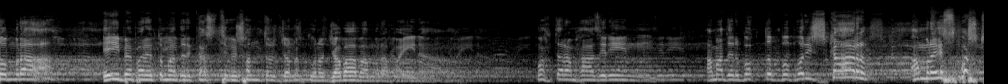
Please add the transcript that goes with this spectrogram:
তোমরা এই ব্যাপারে তোমাদের কাছ থেকে সন্তোষজনক কোনো জবাব আমরা পাই না। মোহতারাম হাজিরিন, আমাদের বক্তব্য পরিষ্কার। আমরা স্পষ্ট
